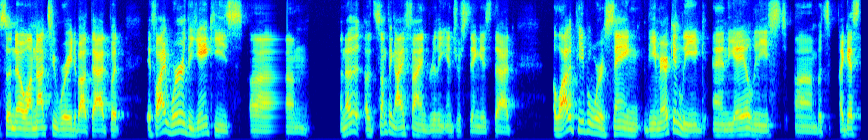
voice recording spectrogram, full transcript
so no, I'm not too worried about that. But if I were the Yankees, um, another uh, something I find really interesting is that a lot of people were saying the American League and the AL East, um, but I guess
